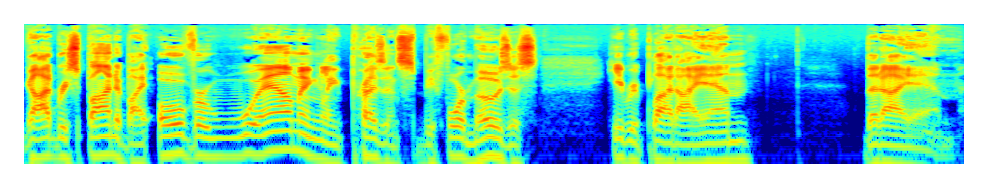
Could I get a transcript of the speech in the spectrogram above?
God responded by overwhelmingly presence before Moses. He replied, I am that I am.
